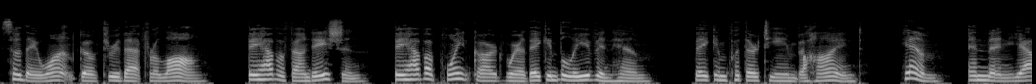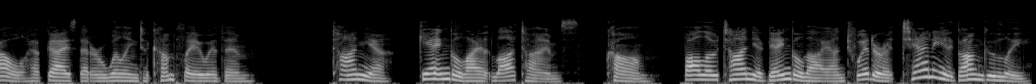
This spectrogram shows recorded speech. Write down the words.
So they won't go through that for long. They have a foundation. They have a point guard where they can believe in him. They can put their team behind him. And then yeah, will have guys that are willing to come play with him. Tania Ganguli at latimes.com. Follow Tania Ganguli on Twitter at Tania Ganguli.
